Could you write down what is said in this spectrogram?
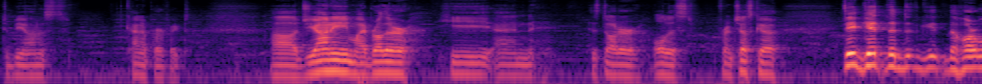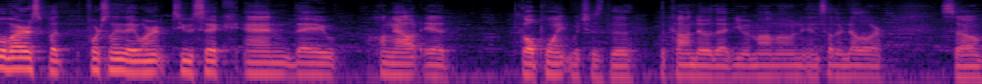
to be honest, kind of perfect. Uh, Gianni, my brother, he and his daughter, oldest Francesca, did get the the horrible virus, but fortunately they weren't too sick, and they hung out at Gull Point, which is the the condo that you and mom own in Southern Delaware. So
